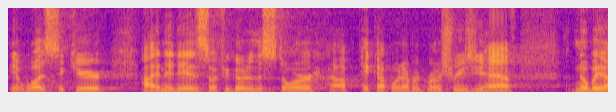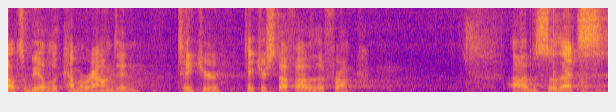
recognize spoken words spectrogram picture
it was secure, uh, and it is. So if you go to the store, uh, pick up whatever groceries you have, nobody else will be able to come around and take your, take your stuff out of the frunk. Um, so that's,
